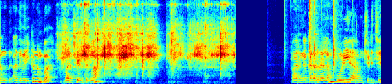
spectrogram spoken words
அந்த அது வரைக்கும் நம்ம வறுத்து எடுத்துக்கலாம். பாருங்கள் கடலெல்லாம் பொரிய ஆரம்பிச்சிடுச்சு.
